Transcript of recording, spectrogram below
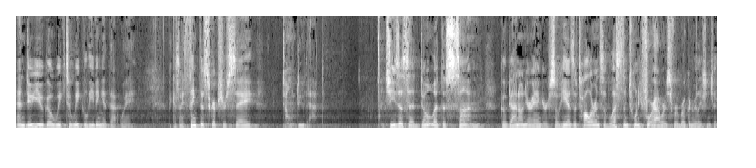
And do you go week to week leaving it that way? Because I think the scriptures say don't do that. Jesus said, Don't let the sun go down on your anger. So he has a tolerance of less than 24 hours for a broken relationship.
